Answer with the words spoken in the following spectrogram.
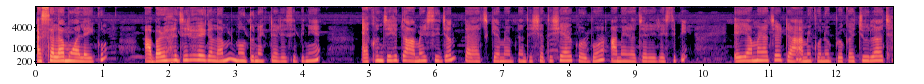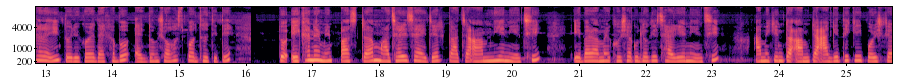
আসসালামু আলাইকুম। আবার হাজির হয়ে গেলাম নতুন একটা রেসিপি নিয়ে। এখন যেহেতু আমের সিজন তাই আজকে আমি আপনাদের সাথে শেয়ার করব আমের আচারের রেসিপি এই আমের আচারটা আমি কোনো প্রকার চুলা ছাড়াই তৈরি করে দেখাবো একদম সহজ পদ্ধতিতে। তো এখানে আমি পাঁচটা মাঝারি সাইজের কাঁচা আম নিয়ে নিয়েছি। এবার আমের খোসাগুলোকে ছাড়িয়ে নিয়েছি। আমি কিন্তু আমটা আগে থেকেই পরিষ্কার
